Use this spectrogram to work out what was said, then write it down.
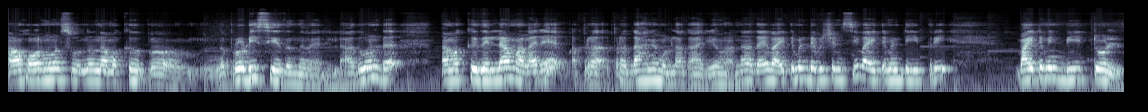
ഹോർമോൺസും ഒന്നും നമുക്ക് പ്രൊഡ്യൂസ് ചെയ്തെന്ന് വരില്ല. അതുകൊണ്ട് നമുക്കിതെല്ലാം വളരെ പ്ര പ്രധാനമുള്ള കാര്യമാണ്. അതായത് vitamin deficiency vitamin D three vitamin B twelve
